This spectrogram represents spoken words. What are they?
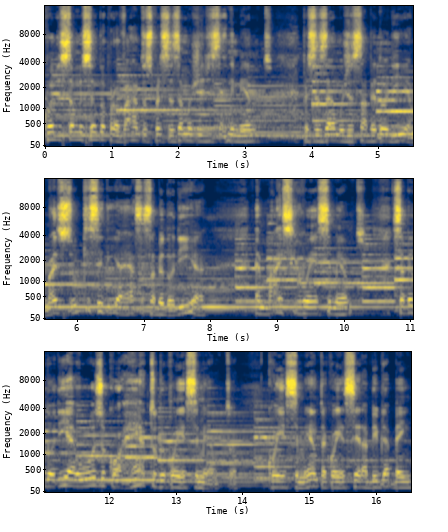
Quando estamos sendo provados, precisamos de discernimento precisamos de sabedoria. Mas o que seria essa sabedoria? É mais que conhecimento. Sabedoria é o uso correto do conhecimento. Conhecimento é conhecer a Bíblia bem.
